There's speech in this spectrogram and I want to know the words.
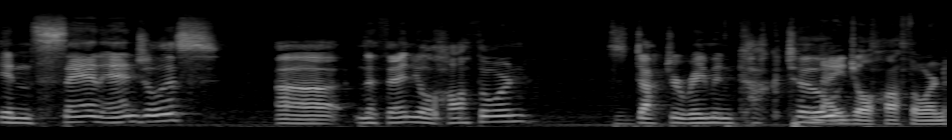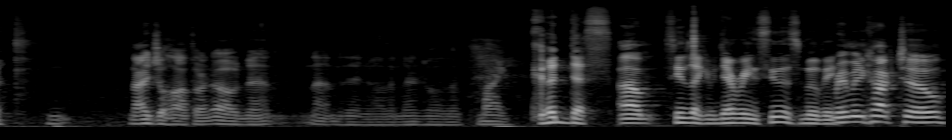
in San Angeles, uh, Nathaniel Hawthorne, this is Dr. Raymond Cocteau. Nigel Hawthorne. Nigel Hawthorne. Oh, not not Hawthorne. Nigel Hawthorne. My goodness. Um, Seems like you've never even seen this movie. Raymond Cocteau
